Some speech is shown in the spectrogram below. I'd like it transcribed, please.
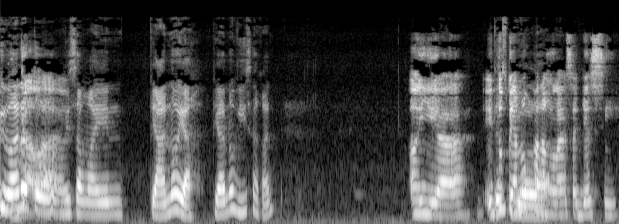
gimana Enggak tuh lah. bisa main piano ya? Piano bisa kan? Oh iya itu Terus piano karena ngeles aja sih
